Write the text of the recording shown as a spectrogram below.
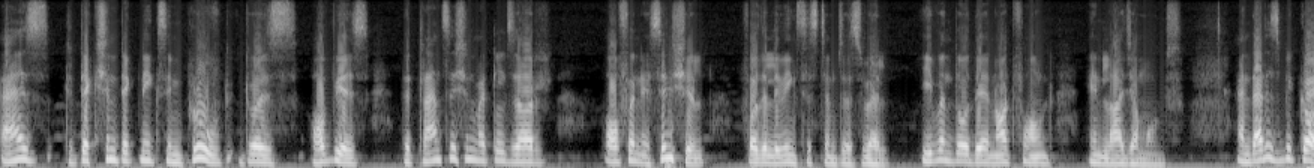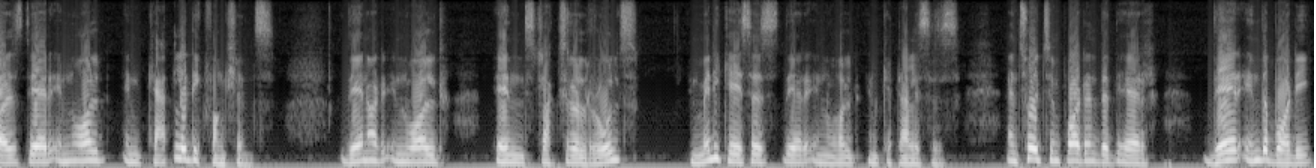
as detection techniques improved, it was obvious that transition metals are often essential for the living systems as well, even though they are not found in large amounts and that is because they are involved in catalytic functions. They are not involved in structural roles. In many cases, they are involved in catalysis. And so, it is important that they are there in the body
